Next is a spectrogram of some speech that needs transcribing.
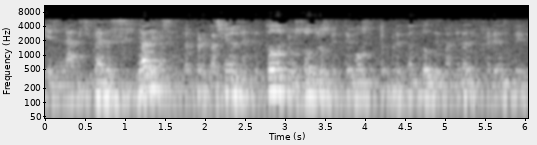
Y en la diversidad de las interpretaciones, en que todos nosotros estemos interpretando de manera diferente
